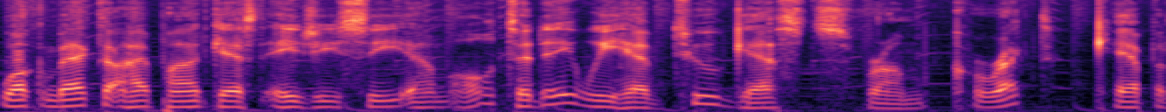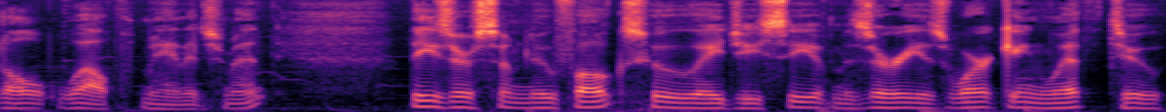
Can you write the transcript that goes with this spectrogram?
Welcome back to iPodcast AGCMO. Today we have two guests from Correct Capital Wealth Management. These are some new folks who AGC of Missouri is working with to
